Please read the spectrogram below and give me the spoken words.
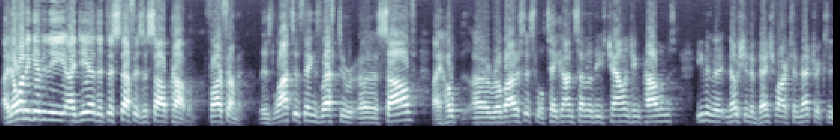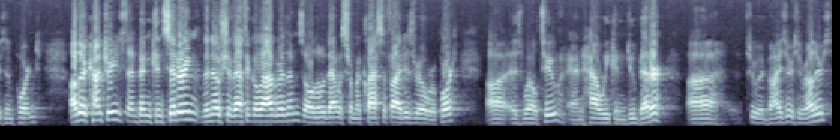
I don't want to give you the idea that this stuff is a solved problem. Far from it. There's lots of things left to uh, solve. I hope uh, roboticists will take on some of these challenging problems. Even the notion of benchmarks and metrics is important. Other countries have been considering the notion of ethical algorithms, although that was from a classified Israel report uh, as well too, and how we can do better uh, through advisors or others.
